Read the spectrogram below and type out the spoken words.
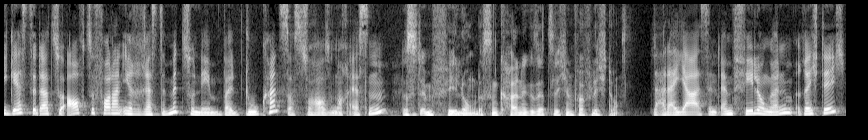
die Gäste dazu aufzufordern, ihre Reste mitzunehmen, weil du kannst das zu Hause noch essen. Das sind Empfehlungen, das sind keine gesetzlichen Verpflichtungen. Leider ja, es sind Empfehlungen, richtig.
